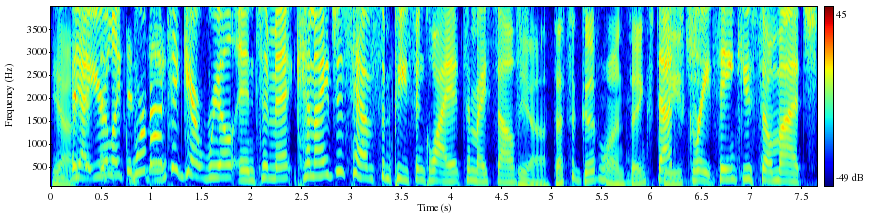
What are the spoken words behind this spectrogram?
Yeah. Yeah, you're like, we're about to get real intimate. Can I just have some peace and quiet to myself? Yeah, that's a good one. Thanks, That's Peach. great. Thank you so much.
